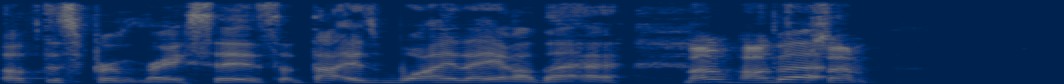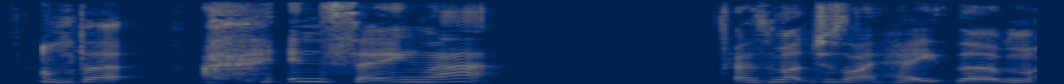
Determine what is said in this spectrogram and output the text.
of the sprint races. That is why they are there. No, hundred percent. But in saying that, as much as I hate them,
